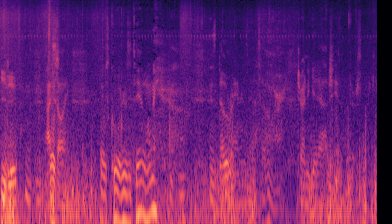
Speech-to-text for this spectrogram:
did? Mm-hmm. I Was- saw him. That was cool. He was a 10, wasn't he? Uh-huh. His doe ran his ass over, trying to get out. She's under something.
